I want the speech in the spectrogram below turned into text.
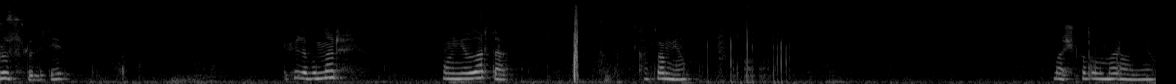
Rus ruleti. Şöyle bunlar oynuyorlar da katamıyorum. Başka bunlar oynuyor.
